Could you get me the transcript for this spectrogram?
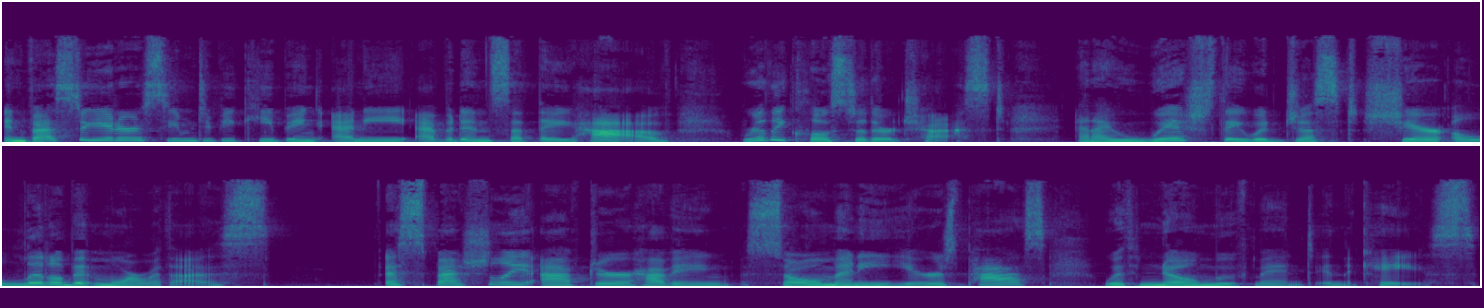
Investigators seem to be keeping any evidence that they have really close to their chest, and I wish they would just share a little bit more with us, especially after having so many years pass with no movement in the case.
